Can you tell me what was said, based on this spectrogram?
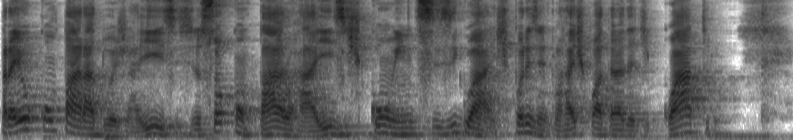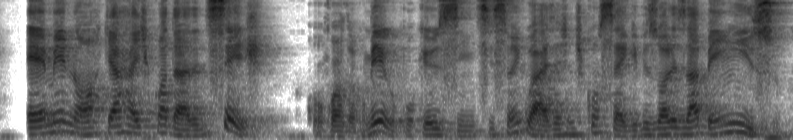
para eu comparar duas raízes, eu só comparo raízes com índices iguais. Por exemplo, a raiz quadrada de 4 é menor que a raiz quadrada de 6. Concorda comigo? Porque os índices são iguais, a gente consegue visualizar bem isso.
